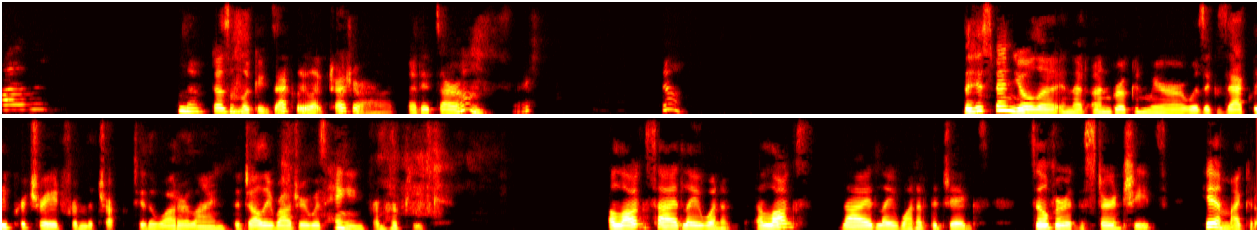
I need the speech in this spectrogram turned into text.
like island. No, it doesn't look exactly like Treasure Island, but it's our own, right? Yeah. The Hispaniola in that unbroken mirror was exactly portrayed from the truck to the waterline. The Jolly Roger was hanging from her peak. Alongside lay one of alongside lay one of the jigs, Silver in the stern sheets. Him I could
